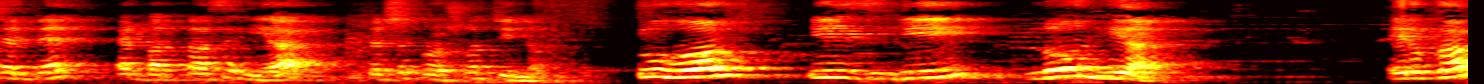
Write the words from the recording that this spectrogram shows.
sentence এর বার্তা আছে হিয়ার শেষে প্রশ্ন চিহ্ন। To whom is he known here এরকম,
